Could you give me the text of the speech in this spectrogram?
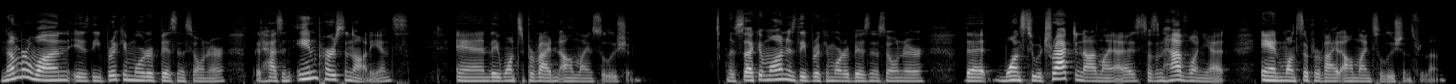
Number one is the brick and mortar business owner that has an in person audience and they want to provide an online solution. The second one is the brick and mortar business owner that wants to attract an online audience, doesn't have one yet, and wants to provide online solutions for them.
